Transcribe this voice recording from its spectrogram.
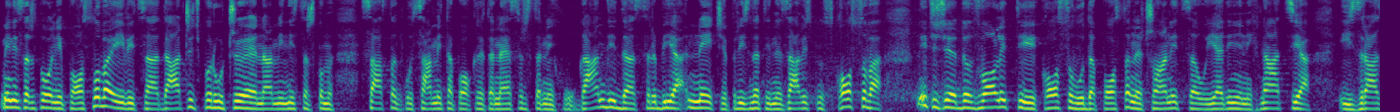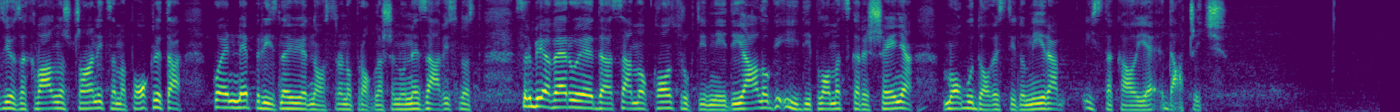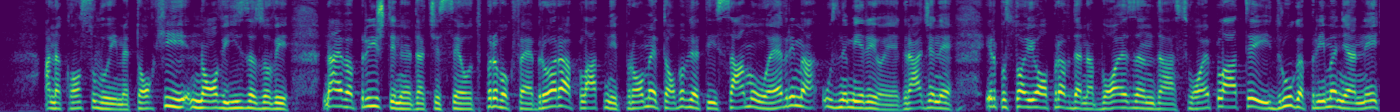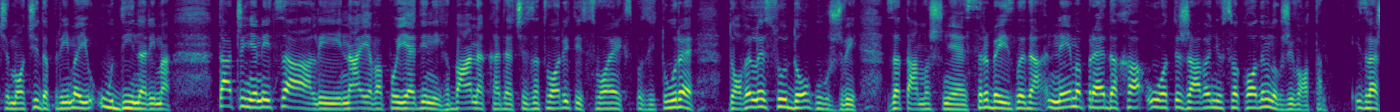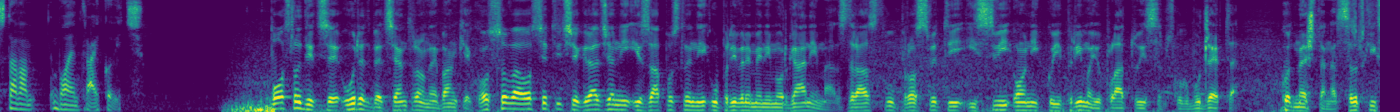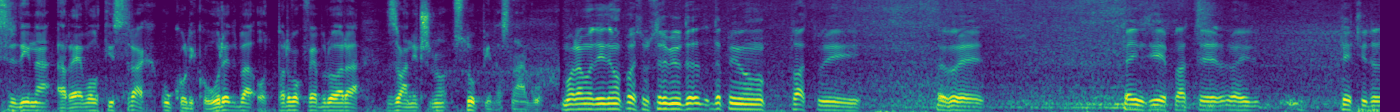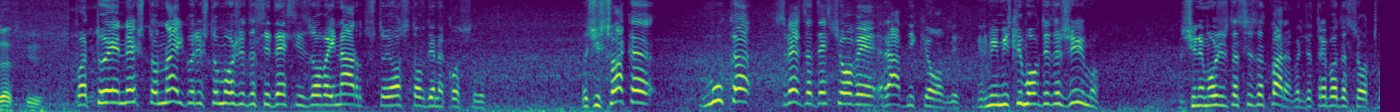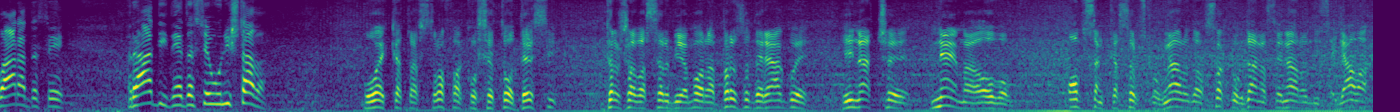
Ministar spoljnih poslova Ivica Dačić poručio je na ministarskom sastanku samita pokreta nesvrstanih u Ugandi da Srbija neće priznati nezavisnost Kosova, niti će dozvoliti Kosovu da postane članica Ujedinjenih nacija i izrazio zahvalnost članicama pokreta koje ne priznaju jednostrano proglašenu nezavisnost. Srbija veruje da samo konstruktivni dijalog i diplomatska rešenja mogu dovesti do mira, istakao je Dačić a na Kosovu i Metohiji novi izazovi. Najava Prištine da će se od 1. februara platni promet obavljati samo u evrima uznemirio je građane jer postoji opravdana bojazan da svoje plate i druga primanja neće moći da primaju u dinarima. Ta činjenica, ali i najava pojedinih banaka da će zatvoriti svoje ekspoziture dovele su do gužvi. Za tamošnje Srbe izgleda nema predaha u otežavanju svakodnevnog života. Izveštava Bojan Trajković. Posledice uredbe Centralne banke Kosova osjetit će građani i zaposleni u privremenim organima, zdravstvu, prosveti i svi oni koji primaju platu iz srpskog budžeta. Kod meštana srpskih sredina revolt i strah ukoliko uredba od 1. februara zvanično stupi na snagu. Moramo da idemo posle u Srbiju da, da primamo platu i ove, penzije, plate, ovaj, teči dodatke. Pa to je nešto najgore što može da se desi za ovaj narod što je ostao ovde na Kosovu. Znači svaka muka sve zadesi ove radnike ovde. Jer mi mislimo ovde da živimo. Znači ne može da se zatvara, valjda treba da se otvara, da se radi, ne da se uništava. Ovo je katastrofa ako se to desi. Država Srbija mora brzo da reaguje, inače nema ovog opstanka srpskog naroda, svakog dana se narod iseljava.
